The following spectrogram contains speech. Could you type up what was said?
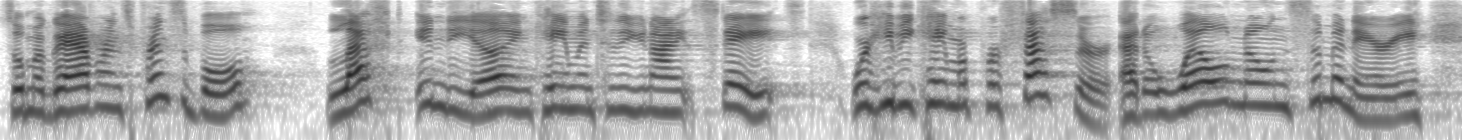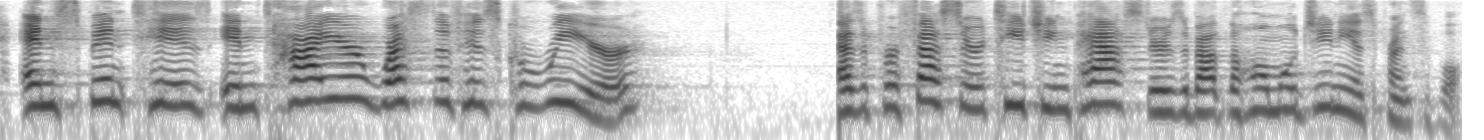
So McGavran's principal left India and came into the United States, where he became a professor at a well known seminary and spent his entire rest of his career as a professor teaching pastors about the homogeneous principle.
